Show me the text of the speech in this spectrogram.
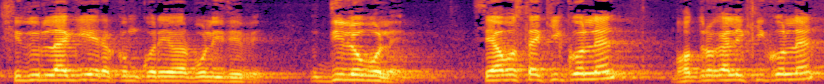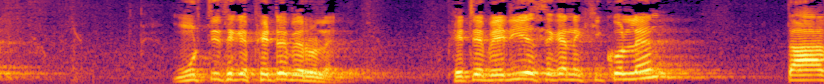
সিঁদুর লাগিয়ে এরকম করে এবার বলি দেবে। দিল বলে। সে অবস্থায় কি করলেন? ভদ্রকালী কি করলেন? মূর্তি থেকে ফেটে বেরোলেন। ফেটে বেরিয়ে সেখানে কি করলেন? তার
